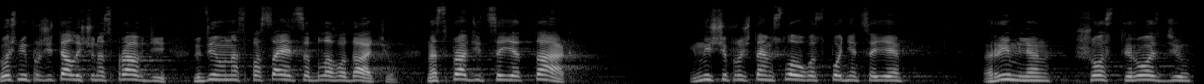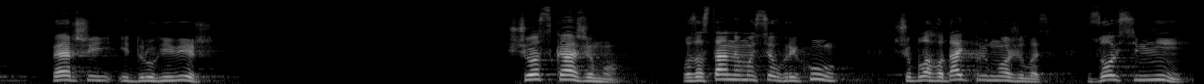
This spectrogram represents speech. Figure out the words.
І ось ми прочитали, що насправді людина вона спасається благодаттю. Насправді це є так. І ми ще прочитаємо Слово Господнє, це є Римлян, 6 розділ, перший і другий вірш. Що скажемо? Позостанемося в гріху, що благодать примножилась? Зовсім ні.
